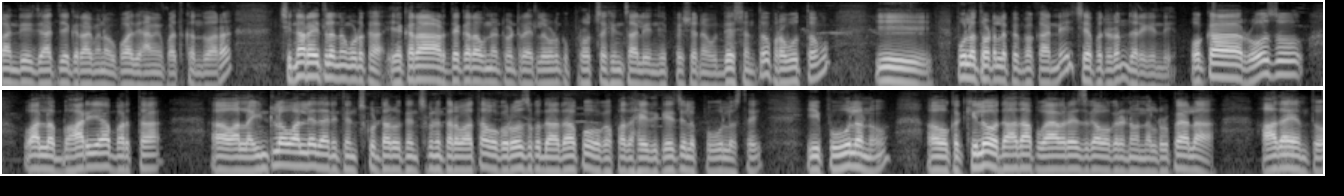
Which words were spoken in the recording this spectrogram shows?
గాంధీ జాతీయ గ్రామీణ ఉపాధి హామీ పథకం ద్వారా చిన్న రైతులను కూడా ఎకరా అర్ధెకరా ఉన్నటువంటి రైతులను కూడా ప్రోత్సహించాలి అని చెప్పేసి అనే ఉద్దేశంతో ప్రభుత్వం ఈ పూల తోటల పెంపకాన్ని చేపట్టడం జరిగింది. ఒక రోజు వాళ్ళ భార్య భర్త వాళ్ళ ఇంట్లో వాళ్ళే దాన్ని తెంచుకుంటారు. తెంచుకున్న తర్వాత ఒక రోజుకు దాదాపు ఒక పదహైదు కేజీల పువ్వులు వస్తాయి. ఈ పువ్వులను ఒక కిలో దాదాపు యావరేజ్గా ఒక రెండు వందల రూపాయల ఆదాయంతో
